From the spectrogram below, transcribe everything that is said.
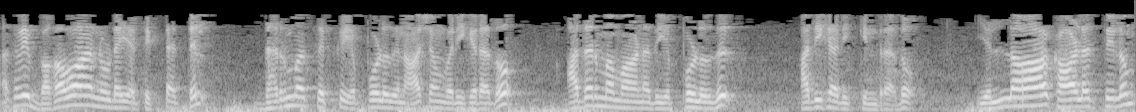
ஆகவே பகவானுடைய திட்டத்தில் தர்மத்துக்கு எப்பொழுது நாசம் வருகிறதோ அதர்மமானது எப்பொழுது அதிகரிக்கின்றதோ. எல்லா காலத்திலும்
